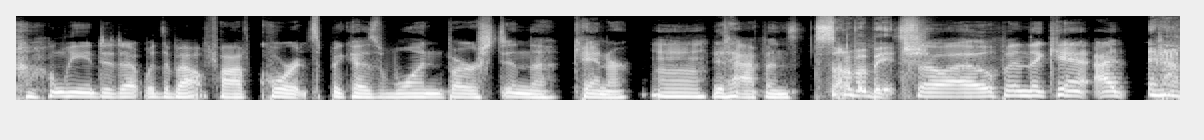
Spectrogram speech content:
only ended up with about five quarts because one burst in the canner. Mm. It happens. son of a bitch So I opened the can, I, and I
